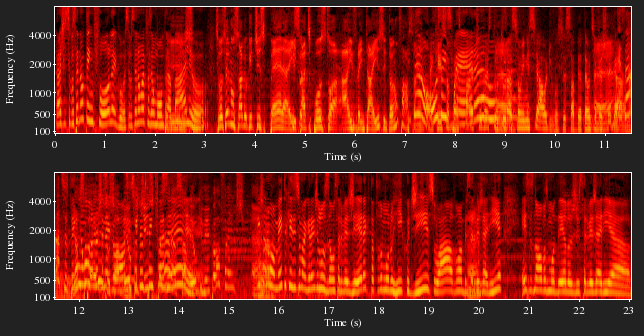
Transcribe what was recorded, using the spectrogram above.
Eu acho que se você não tem fôlego, se você não vai fazer um bom trabalho. Isso. Se você não sabe o que te espera e Isso- está disposto a, a enfrentar isso, então não faça. Então, né? É ou que você isso faz espera. parte da estruturação inicial, de você saber até onde você É. quer chegar. Exato, né, você tem que ter um Já plano de negócio, saber o saber que o que tem que fazer. Saber o que vem pela frente. É. Já no momento que existe uma grande ilusão cervejeira, que tá todo mundo rico disso, uau, vamos abrir É. cervejaria. Esses novos modelos de cervejaria.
